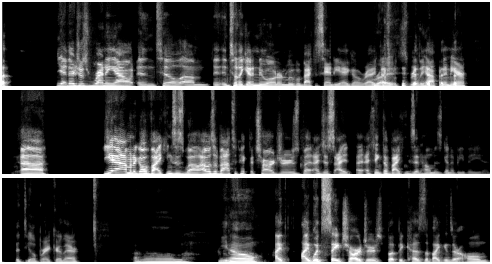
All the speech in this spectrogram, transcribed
yeah, they're just running out until um until they get a new owner and move them back to San Diego, right? Right. That's what's really happening here. Uh yeah, I'm gonna go Vikings as well. I was about to pick the Chargers, but I just I I think the Vikings at home is gonna be the uh, the deal breaker there. Um, you know, I I would say Chargers, but because the Vikings are at home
